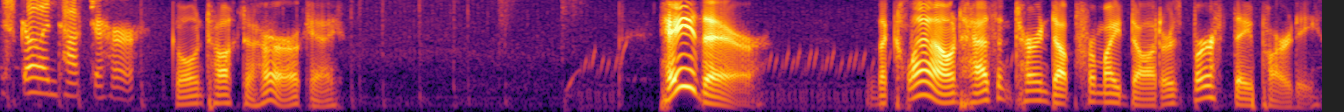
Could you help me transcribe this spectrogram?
Just go and talk to her. Go and talk to her, okay. Hey there! The clown hasn't turned up for my daughter's birthday party.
